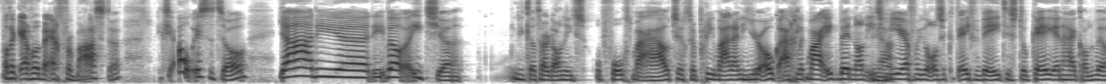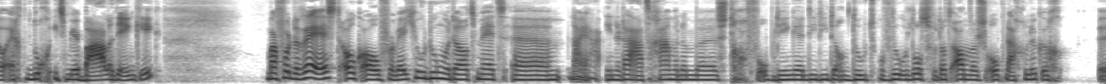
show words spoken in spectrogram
Wat ik echt wel me echt verbaasde. Ik zei, oh, is het zo? Ja, die, uh, die wel ietsje niet dat er dan iets op volgt, maar hij houdt zich er prima aan. En hier ook eigenlijk. Maar ik ben dan iets meer van, joh, als ik het even weet, is het oké. En hij kan wel echt nog iets meer balen, denk ik. Maar voor de rest ook over, weet je, hoe doen we dat met, uh, nou ja, inderdaad, gaan we hem uh, straffen op dingen die hij dan doet? Of doen, lossen we dat anders op? Nou, gelukkig uh,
